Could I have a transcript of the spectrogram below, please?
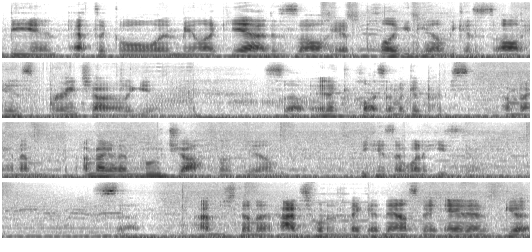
being ethical and being like, yeah, this is all him, plugging him because it's all his brainchild again. So, and plus, I'm a good person. I'm not gonna, I'm not gonna mooch off of him because of what he's doing. So. I'm just gonna. I just wanted to make an announcement, and good.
